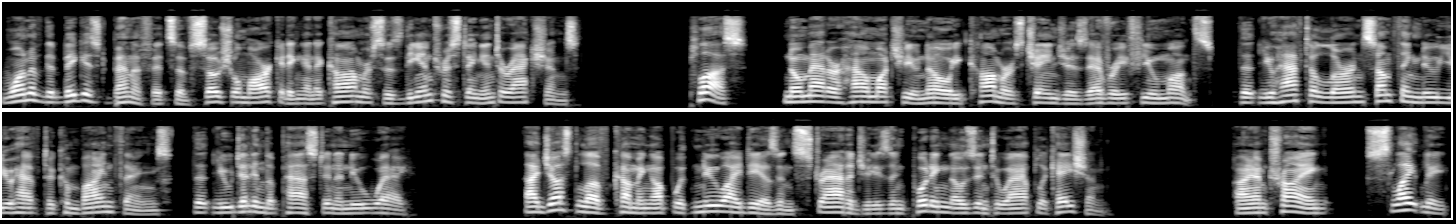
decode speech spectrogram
One of the biggest benefits of social marketing and e-commerce is the interesting interactions. Plus, no matter how much you know e-commerce changes every few months, that you have to learn something new you have to combine things that you did in the past in a new way. I just love coming up with new ideas and strategies and putting those into application. I am trying, slightly,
